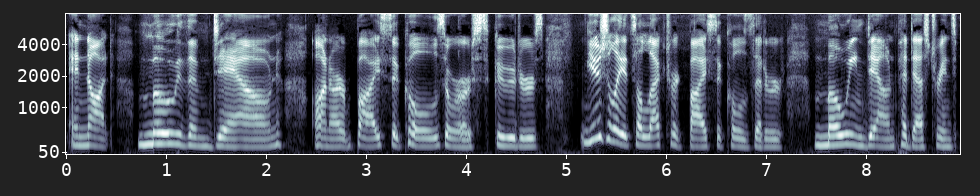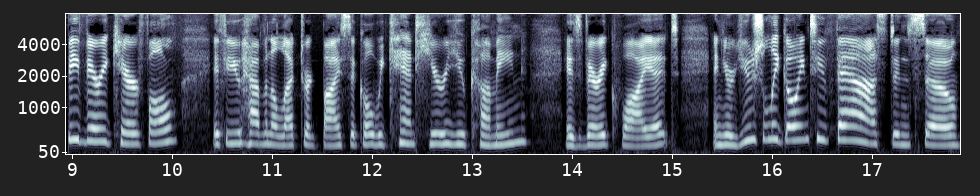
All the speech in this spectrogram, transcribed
and not mow them down on our bicycles or our scooters. Usually it's electric bicycles that are mowing down pedestrians. Be very careful. If you have an electric bicycle, we can't hear you coming. It's very quiet, and you're usually going too fast. And so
